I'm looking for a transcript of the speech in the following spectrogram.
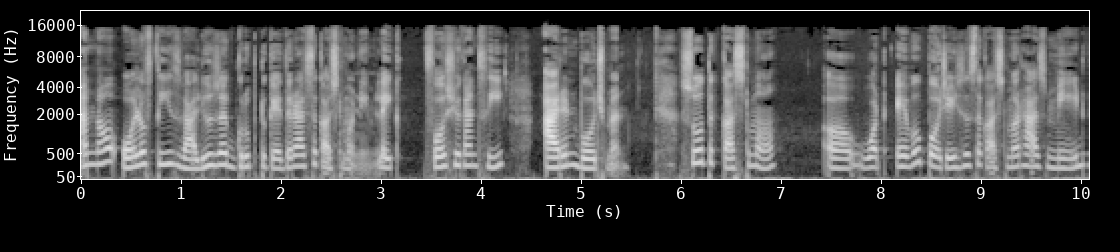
And now all of these values are grouped together as a customer name. Like first you can see aaron bergman. So the customer uh, whatever purchases the customer has made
